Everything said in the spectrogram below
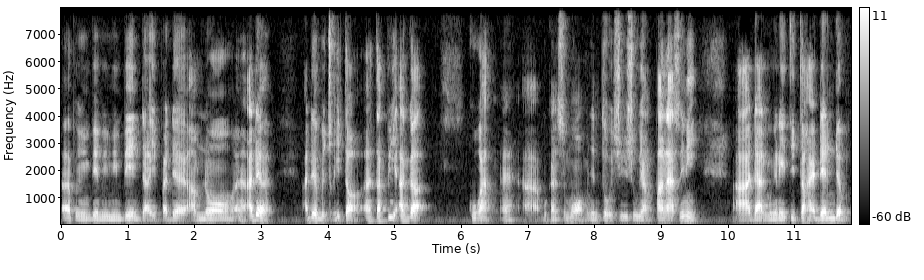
uh, pemimpin-pemimpin daripada AMNO uh, ada ada bercerita uh, tapi agak kurang eh uh, bukan semua menyentuh isu-isu yang panas ini uh, dan mengenai titah addendum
